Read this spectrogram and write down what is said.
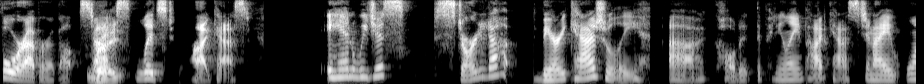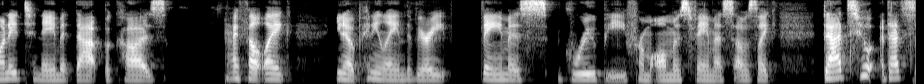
forever about stocks. Right. Let's do a podcast. And we just started up very casually, uh, called it the Penny Lane Podcast. And I wanted to name it that because I felt like, you know, Penny Lane, the very famous groupie from Almost Famous, I was like, that's who that's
